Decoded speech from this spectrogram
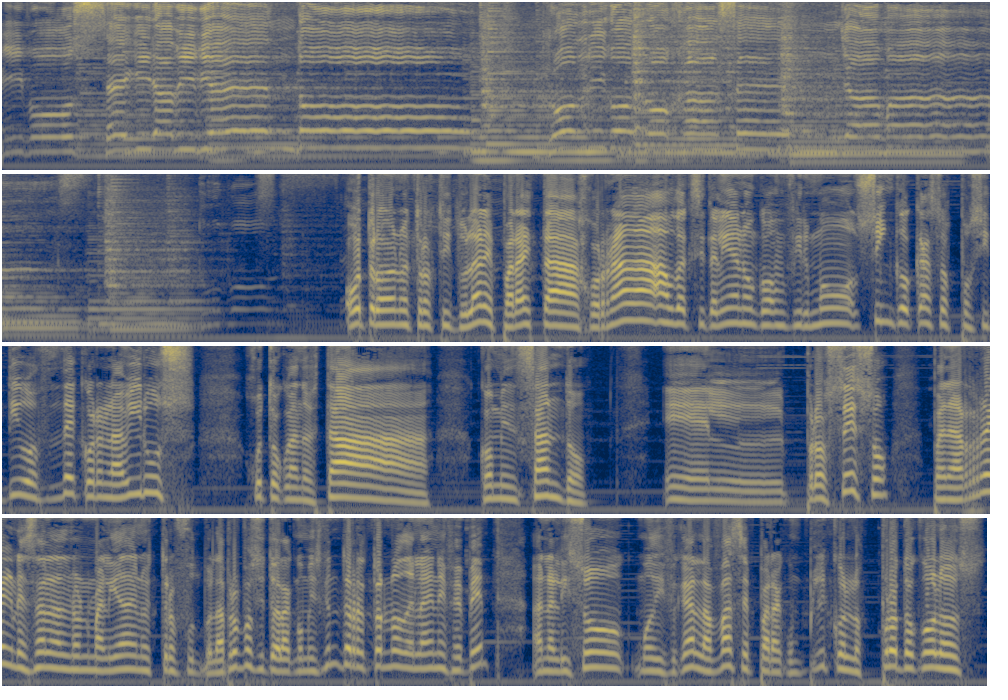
Mi voz seguirá viviendo, Rodrigo Rojas en Otro de nuestros titulares para esta jornada, Audax Italiano confirmó cinco casos positivos de coronavirus justo cuando está comenzando el proceso para regresar a la normalidad de nuestro fútbol. A propósito, la Comisión de Retorno de la NFP analizó modificar las bases para cumplir con los protocolos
